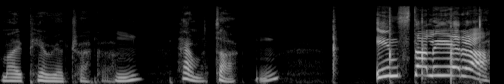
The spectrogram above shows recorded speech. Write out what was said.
My period tracker. Mm. Hämta. Installera!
